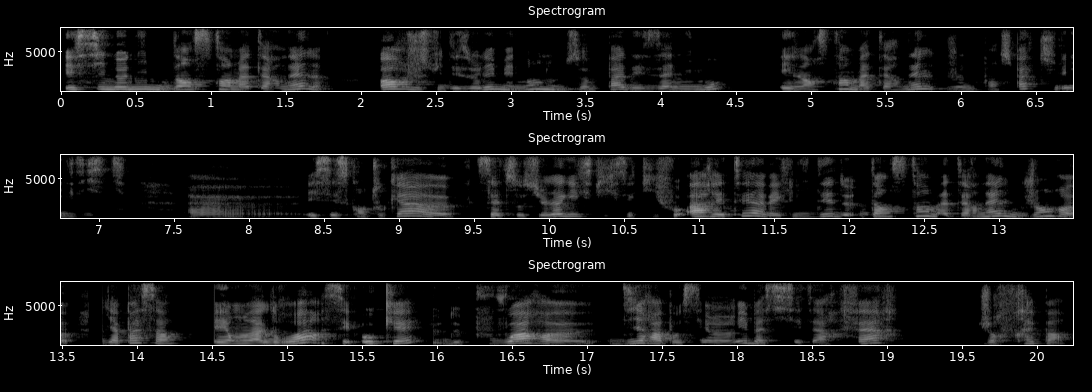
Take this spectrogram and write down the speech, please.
est synonyme d'instinct maternel. Or, je suis désolée, mais non, nous ne sommes pas des animaux et l'instinct maternel, je ne pense pas qu'il existe. et c'est ce qu'en tout cas cette sociologue explique, c'est qu'il faut arrêter avec l'idée d'instinct maternel où genre il n'y a pas ça. Et on a le droit, c'est ok de pouvoir dire a posteriori, bah, si c'était à refaire, je referais pas.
